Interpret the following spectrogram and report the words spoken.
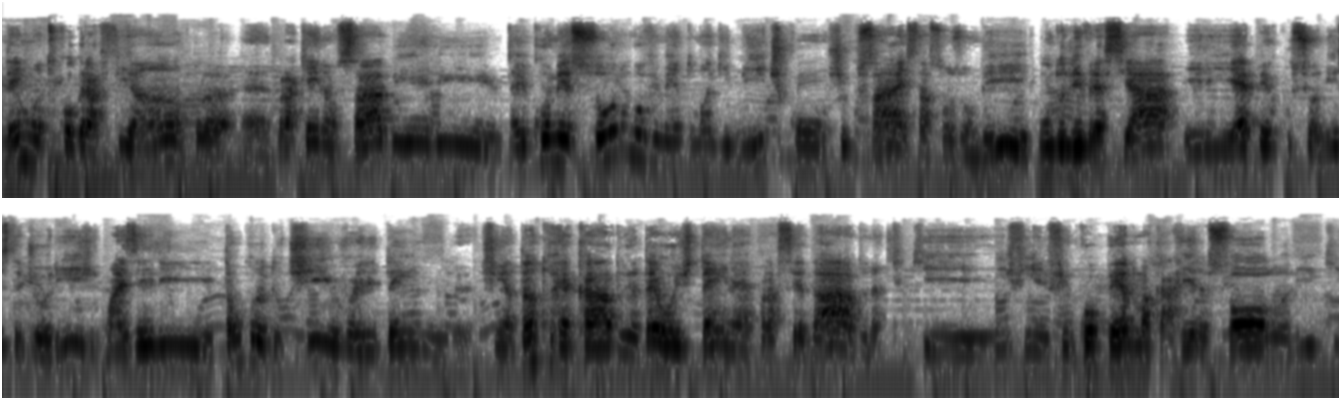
tem uma discografia ampla. É, para quem não sabe, ele, ele começou no movimento Mangue Beat com Chico Sainz, Nação Zumbi, Mundo Livre S.A. Ele é percussionista de origem, mas ele tão produtivo, ele tem tinha tanto recado e até hoje tem, né, para ser dado, né? Que, enfim, ele ficou pé numa carreira solo ali que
